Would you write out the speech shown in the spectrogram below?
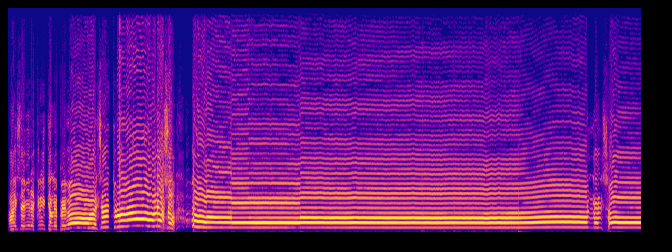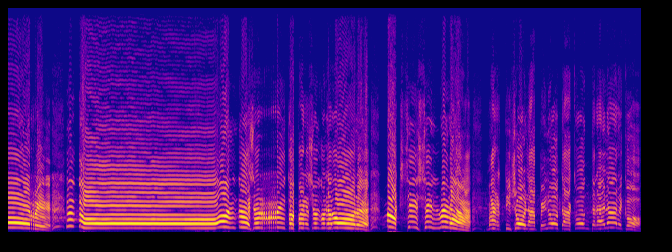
Ahí se viene Cristian, le pegó al centro. ¡Golazo! ¡Gol del! ¡Gol de Cerrito! Apareció el goleador. Maxi Silvera. Martilló la pelota contra el arco.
